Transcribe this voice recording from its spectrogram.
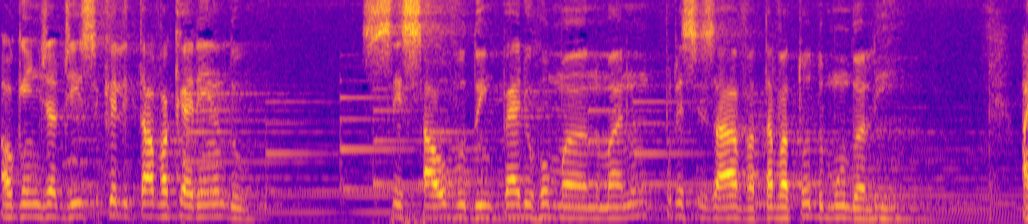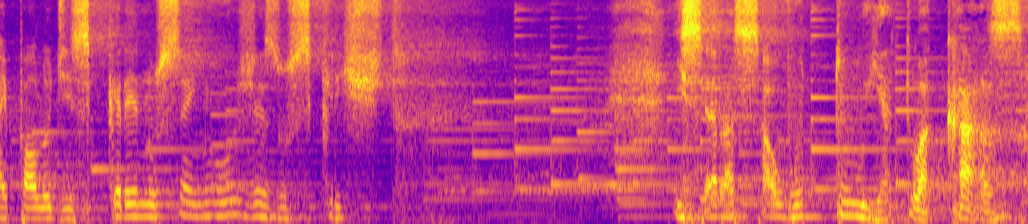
Alguém já disse que ele estava querendo ser salvo do Império Romano, mas não precisava, estava todo mundo ali. Aí Paulo diz: crê no Senhor Jesus Cristo, e será salvo tu e a tua casa.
